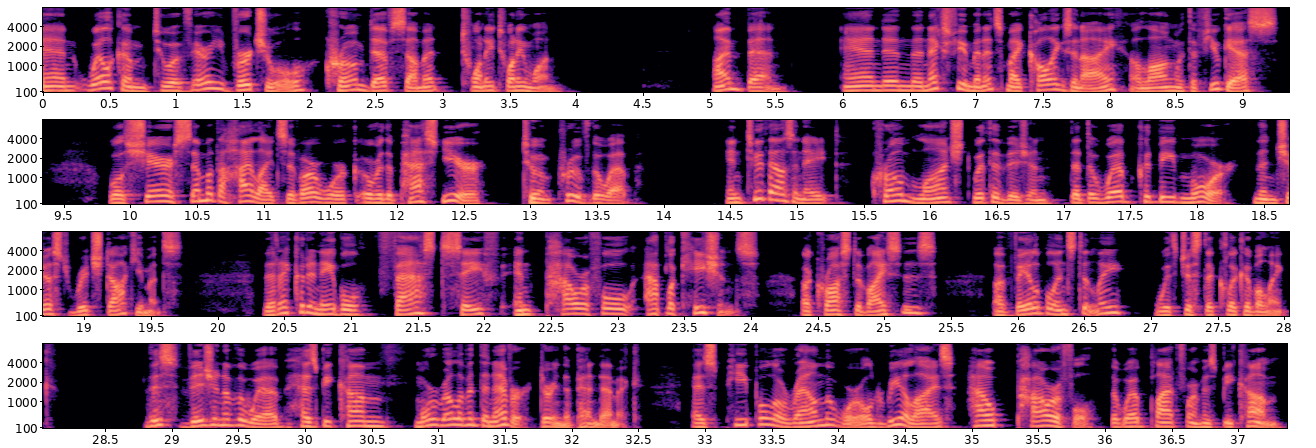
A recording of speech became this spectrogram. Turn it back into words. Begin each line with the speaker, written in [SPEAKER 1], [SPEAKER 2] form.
[SPEAKER 1] and welcome to a very virtual Chrome Dev Summit 2021. I'm Ben, and in the next few minutes, my colleagues and I, along with a few guests, will share some of the highlights of our work over the past year to improve the web. In 2008, Chrome launched with a vision that the web could be more than just rich documents, that it could enable fast, safe, and powerful applications across devices, available instantly with just the click of a link. This vision of the web has become more relevant than ever during the pandemic, as people around the world realize how powerful the web platform has become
